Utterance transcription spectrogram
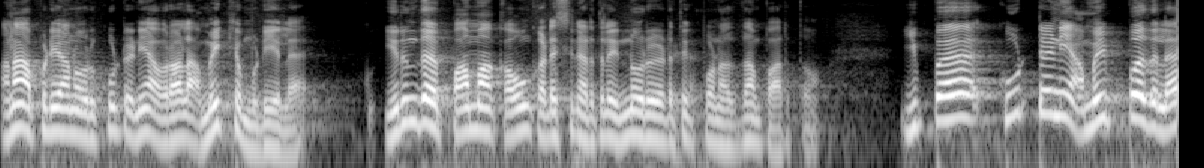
ஆனா அப்படியான ஒரு கூட்டணி அவரால் அமைக்க முடியல. இருந்த பாமகவும் கடைசி நேரத்தில் இன்னொரு இடத்துக்கு போனது தான் பார்த்தோம். இப்போ கூட்டணி அமைப்பதில்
